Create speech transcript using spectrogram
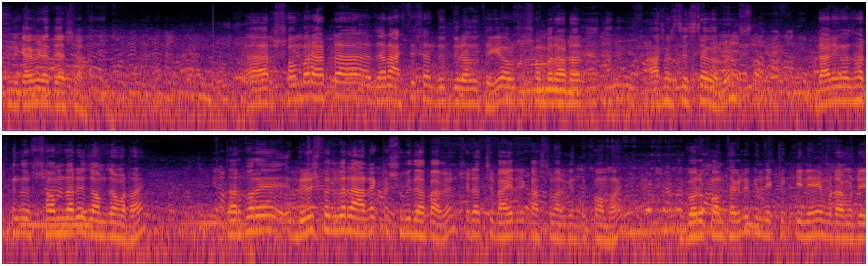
কিন্তু গাভীটা দেশা আর সোমবার হাটটা যারা আসতে চান দূর দূরান্ত থেকে অবশ্যই সোমবার হাট আর আসার চেষ্টা করবেন। রানীগঞ্জ হাট কিন্তু সোমবারে জমজমাট হয়। তারপরে বৃহস্পতিবারে আর একটা সুবিধা পাবেন, সেটা হচ্ছে বাইরের কাস্টমার কিন্তু কম হয়। গরু কম থাকলে কিন্তু একটু কিনে মোটামুটি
